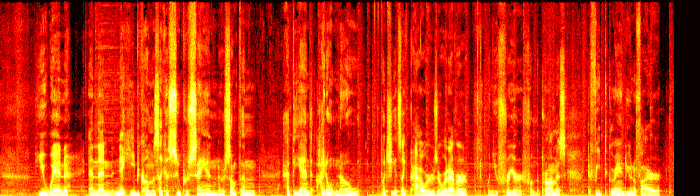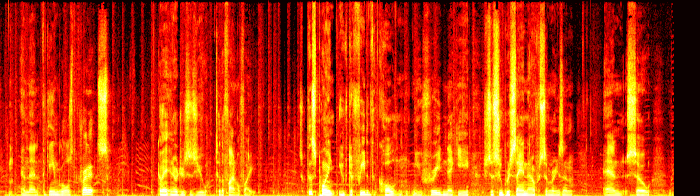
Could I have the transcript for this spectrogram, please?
you win, and then Nikki becomes like a Super Saiyan or something at the end. I don't know, but she gets like powers or whatever when you free her from the promise, defeat the Grand Unifier, and then the game rolls the credits, and then introduces you to the final fight. So at this point, you've defeated the cult, you freed Nikki, she's a Super Saiyan now for some reason, and so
